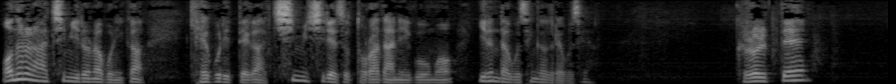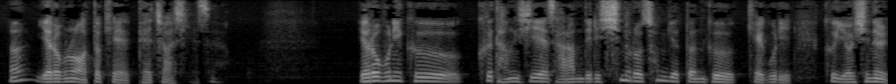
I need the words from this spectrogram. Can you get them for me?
어느 날 아침 일어나 보니까 개구리 떼가 침실에서 돌아다니고 뭐 이런다고 생각을 해보세요. 그럴 때 어? 여러분은 어떻게 대처하시겠어요? 여러분이 그, 그 당시에 사람들이 신으로 섬겼던 그 개구리, 그 여신을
